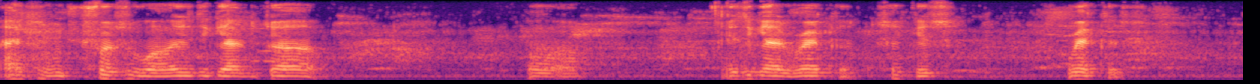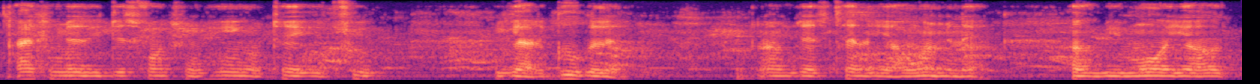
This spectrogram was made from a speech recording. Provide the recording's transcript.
ask him first of all, is he got a job? Or is he got a record? Check his records. Ask him is he dysfunctional, he ain't gonna tell you the truth. You gotta Google it. I'm just telling y'all women that gonna be more y'all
